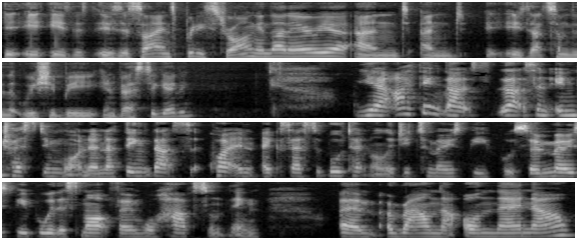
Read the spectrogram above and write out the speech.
is this, is the science pretty strong in that area, and and is that something that we should be investigating? Yeah, I think that's that's an interesting one, and I think that's quite an accessible technology to most people. So most people with a smartphone will have something um, around that on there now.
